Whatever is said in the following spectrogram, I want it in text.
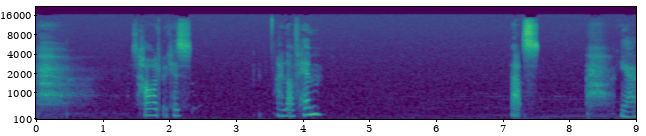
It's hard because I love him. That's. Yeah.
